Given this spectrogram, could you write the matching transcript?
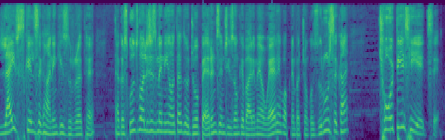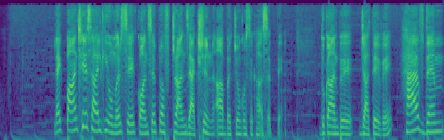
life skill सिखाने की ज़रूरत है। अगर स्कूल्स कॉलेजेस में नहीं होता तो जो पेरेंट्स इन चीज़ों के बारे में अवेयर है, वो अपने बच्चों को ज़रूर सिखाएँ। छोटी सी एज से। लाइक पाँच छह साल की उम्र से कॉन्सेप्ट ऑफ़ ट्रांजैक्शन आप बच्चों को सिखा सकते हैं। दुकान पे जाते हुए हैव देम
